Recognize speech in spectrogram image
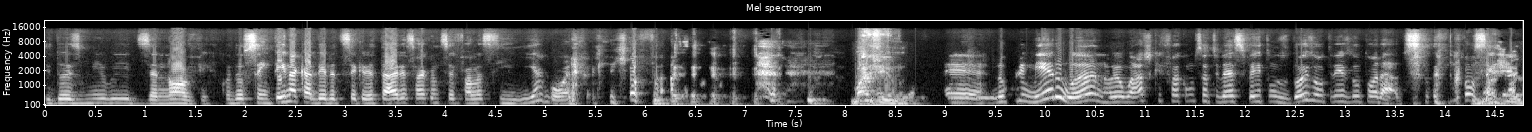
de 2019, quando eu sentei na cadeira de secretária, sabe quando você fala assim, e agora? O que, que eu faço? Imagino. É, no primeiro ano, eu acho que foi como se eu tivesse feito uns dois ou três doutorados. Com certeza.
